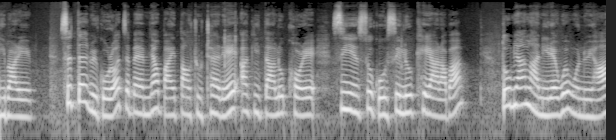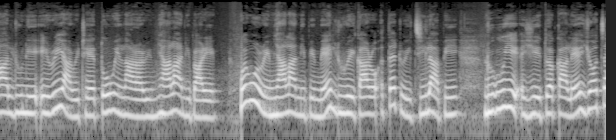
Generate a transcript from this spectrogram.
နေပါတယ်စစ်တပ်တွေကိုတော့ဂျပန်မြောက်ပိုင်းတောင်ထူထက်တဲ့အာကီတာလို့ခေါ်တဲ့စီရင်စုကိုစီလုခဲ့ရတာပါတိုးများလာနေတဲ့ဝဲဝင်တွေဟာလူနေဧရိယာတွေထဲတိုးဝင်လာတာတွေများလာနေပါတယ်။ ဝဲဝတွေများလာနေပေမဲ့လူတွေကတော့အသက်တွေကြီးလာပြီးလူဦးရေအရေအတွက်ကလည်းရော့ကျ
